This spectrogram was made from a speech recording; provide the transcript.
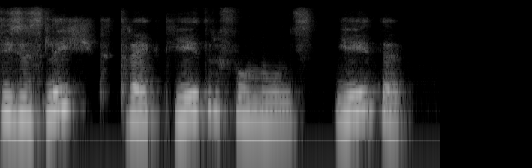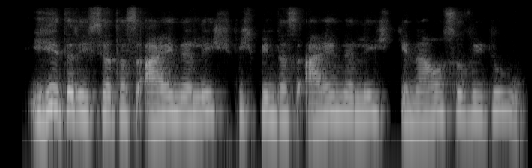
Dieses Licht trägt jeder von uns, jeder. Jeder ist ja das eine Licht, ich bin das eine Licht genauso wie du.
